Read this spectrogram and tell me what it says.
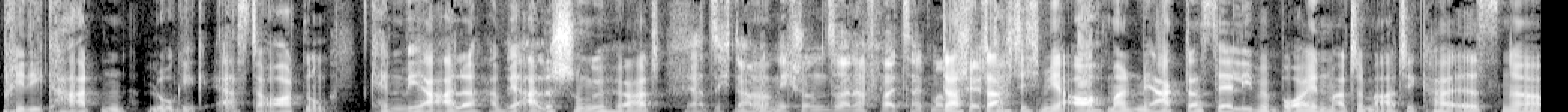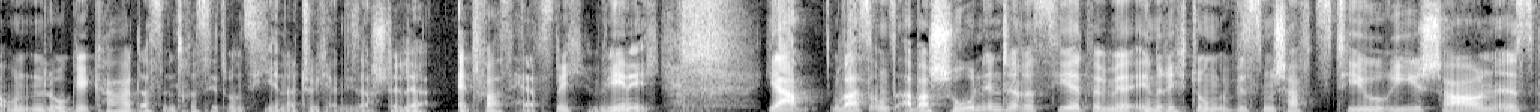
Prädikatenlogik erster Ordnung. Kennen wir ja alle, haben wir alles schon gehört. Er hat sich damit ja. nicht schon in seiner Freizeit mal das beschäftigt. Das dachte ich mir auch. Man merkt, dass der liebe Boy ein Mathematiker ist ne, und ein Logiker. Das interessiert uns hier natürlich an dieser Stelle etwas herzlich wenig. Ja, was uns aber schon interessiert, wenn wir in Richtung Wissenschaftstheorie schauen, ist,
